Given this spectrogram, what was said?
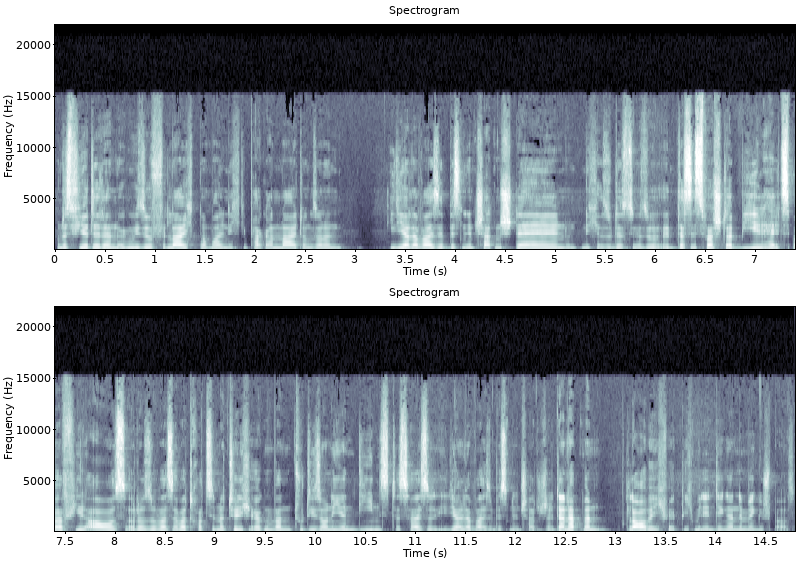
Und das vierte dann irgendwie so vielleicht nochmal nicht die Packanleitung, sondern idealerweise ein bisschen in Schatten stellen und nicht, also das, also das ist zwar stabil, hält zwar viel aus oder sowas, aber trotzdem natürlich irgendwann tut die Sonne ihren Dienst. Das heißt, also idealerweise ein bisschen in Schatten stellen. Dann hat man, glaube ich, wirklich mit den Dingern eine Menge Spaß.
